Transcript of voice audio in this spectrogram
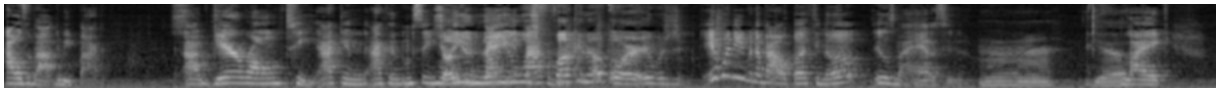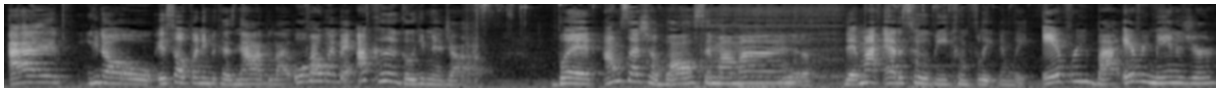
I was about to be fired. I guarantee. I can. I can. I'm sitting. So you knew you was fucking up, or it was? Just, It wasn't even about fucking up. It was my attitude. mm, yeah. Like I, you know, it's so funny because now I'd be like, oh, if I went back, I could go get me a job. But I'm such a boss in my mind Yeah. That my attitude be conflicting with everybody, every manager.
